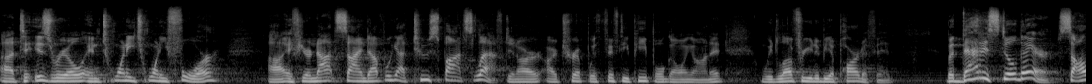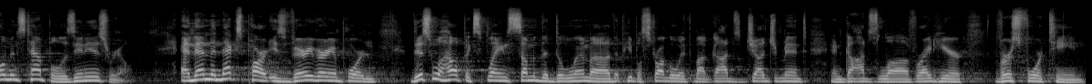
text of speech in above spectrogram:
uh, to Israel in 2024, uh, if you're not signed up, we got two spots left in our, our trip with 50 people going on it. We'd love for you to be a part of it. But that is still there. Solomon's Temple is in Israel. And then the next part is very, very important. This will help explain some of the dilemma that people struggle with about God's judgment and God's love. Right here, verse 14.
